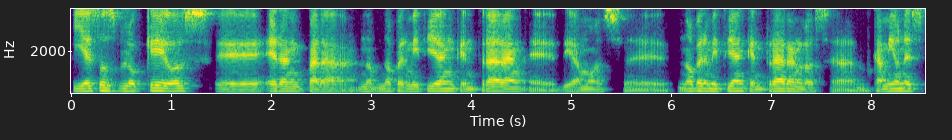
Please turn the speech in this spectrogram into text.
y esos bloqueos eh, eran para, no, no, permitían que entraran, eh, digamos, no permitían que entraran los ah, camiones.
